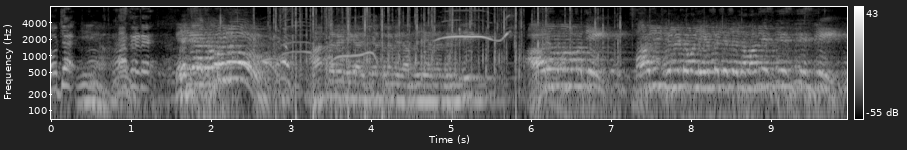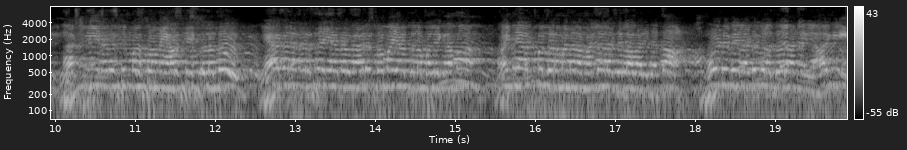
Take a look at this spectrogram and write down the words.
ఓకే. ఆంధ్రెడ్డి గారి చేతుల మీద అందజేయడం జరిగింది. ఆరోగ్యమతి సాధించినటువంటి ఎమ్మెల్యే మంది తీసుకొచ్చి లక్ష్మీ నరసింహస్వామి ఆశీస్సులతో యాగల నరసయ్య యాదవ్ గారు సోమయాజులపల్లి గ్రామ వైద్యాత్మకర మండల మండల జిల్లా వారి జత మూడు వేల అడుగుల దూరాన్ని లాగి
